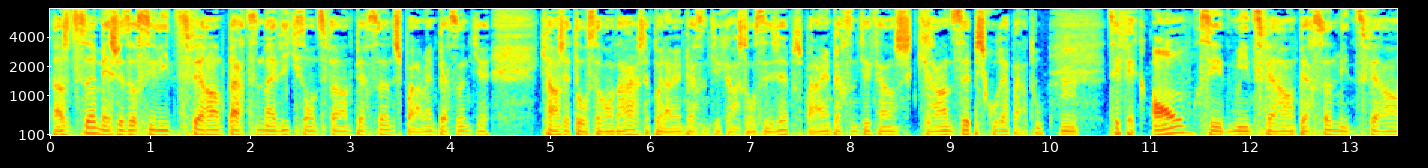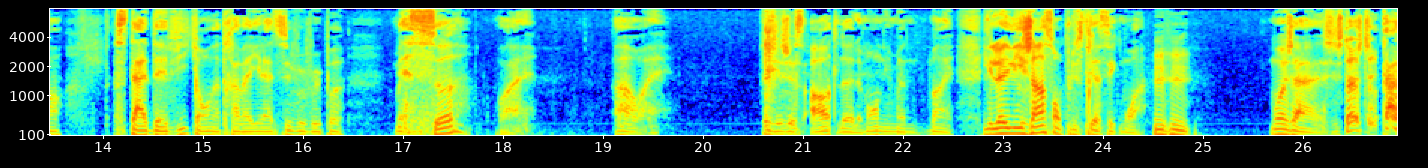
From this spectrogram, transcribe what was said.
Quand je dis ça, mais je veux dire, c'est les différentes parties de ma vie qui sont différentes personnes. Je suis pas la même personne que quand j'étais au secondaire. Je suis pas la même personne que quand j'étais au cégep. Je suis pas la même personne que quand je grandissais puis je courais partout. Mm. Tu sais, fait on, c'est mes différentes personnes, mes différents stade de vie qu'on a travaillé là-dessus, veux, veux pas. Mais ça, ouais. Ah ouais. J'ai juste hâte, là. Le monde, il me. Ouais. Les, les gens sont plus stressés que moi. Mm-hmm. Moi, j'ai. Quand,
